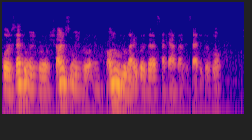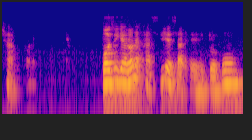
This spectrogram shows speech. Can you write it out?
فرصت اون رو شانس اون رو امکان اون رو برای گذار از سطح اول به سطح دوم کم می‌کنه بازیگران اصلی سطح دوم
